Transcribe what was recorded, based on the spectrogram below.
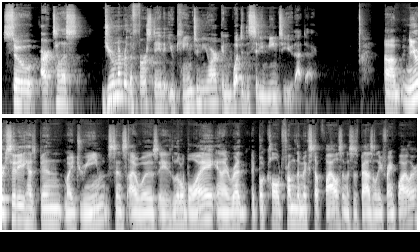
So, Art, tell us do you remember the first day that you came to New York, and what did the city mean to you that day? Um, New York City has been my dream since I was a little boy, and I read a book called From the Mixed Up Files of Mrs. Basil E. Frankweiler.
